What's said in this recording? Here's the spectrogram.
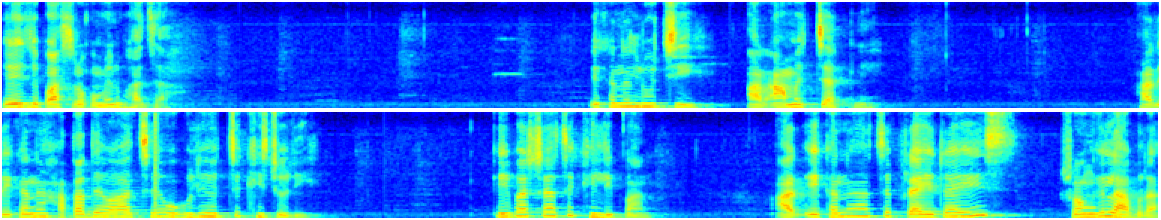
এই যে পাঁচ রকমের ভাজা। এখানে লুচি আর আমের চাটনি। আর এখানে হাতা দেওয়া আছে ওগুলি হচ্ছে খিচুড়ি। এই পাশে আছে খিলিপান। আর এখানে আছে ফ্রাইড রাইস সঙ্গে লাবড়া।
